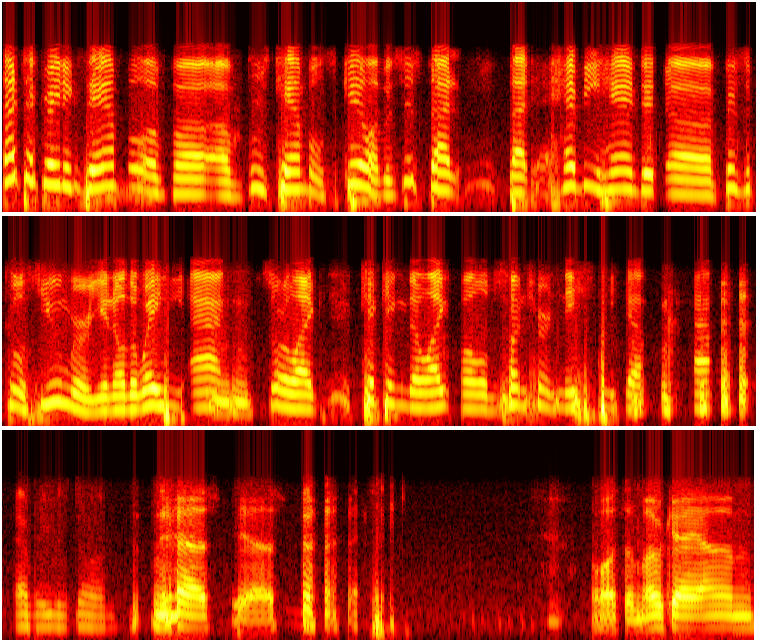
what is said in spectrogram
that's a great example of uh, of Bruce Campbell's skill. It was just that that heavy-handed uh, physical humor, you know, the way he acts, Mhm. sort of like kicking the light bulbs underneath the uh, whatever he was doing. yes, yes. awesome. Okay. Um,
